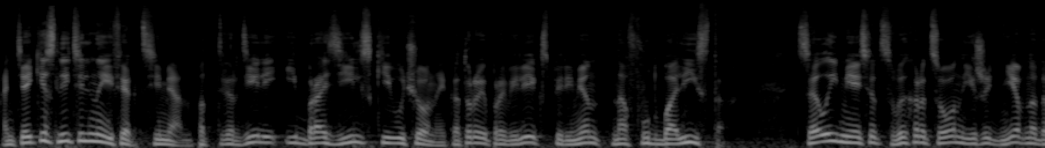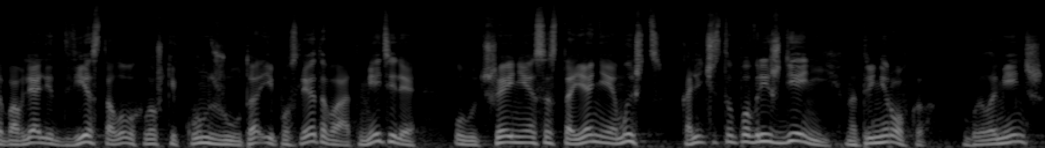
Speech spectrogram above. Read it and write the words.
Антиокислительный эффект семян подтвердили и бразильские ученые, которые провели эксперимент на футболистах. Целый месяц в их рацион ежедневно добавляли 2 столовых ложки кунжута и после этого отметили улучшение состояния мышц. Количество повреждений на тренировках было меньше.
